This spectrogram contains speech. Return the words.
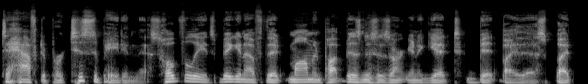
to have to participate in this. Hopefully, it's big enough that mom and pop businesses aren't going to get bit by this. But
